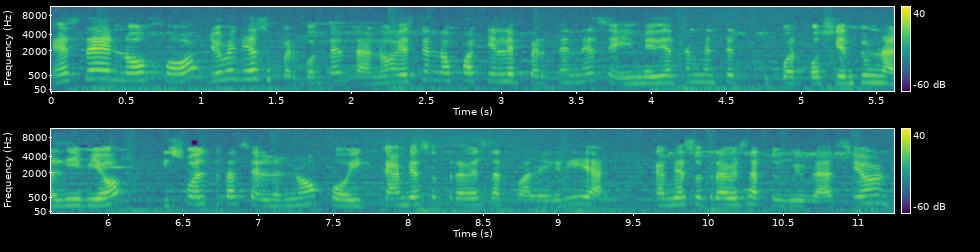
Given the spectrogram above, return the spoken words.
este enojo, yo venía súper contenta, ¿no? Este enojo a quién le pertenece, inmediatamente tu cuerpo siente un alivio y sueltas el enojo y cambias otra vez a tu alegría, cambias otra vez a tu vibración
